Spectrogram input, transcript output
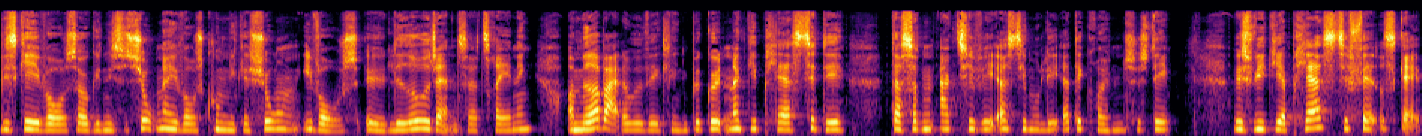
Vi skal i vores organisationer, i vores kommunikation, i vores øh, lederuddannelse og træning og medarbejderudvikling begynde at give plads til det, der sådan aktiverer og stimulerer det grønne system. Hvis vi giver plads til fællesskab,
